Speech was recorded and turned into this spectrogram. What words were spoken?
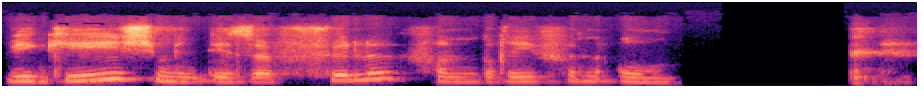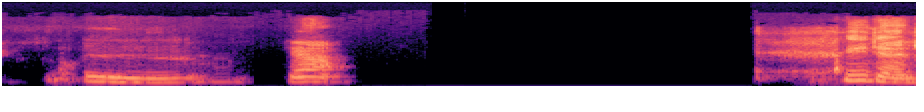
Wie gehe ich mit dieser Fülle von Briefen um? Mm, ja. Wie denn?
